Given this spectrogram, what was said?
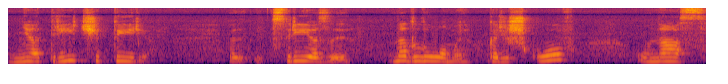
дня 3-4. Э, срезы, надломы корешков у нас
